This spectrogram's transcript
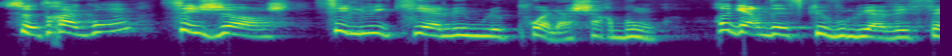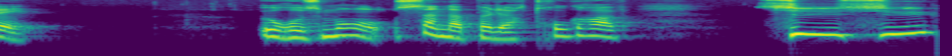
Ce dragon, c'est Georges, c'est lui qui allume le poêle à charbon. Regardez ce que vous lui avez fait. Heureusement, ça n'a pas l'air trop grave. Si, si,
